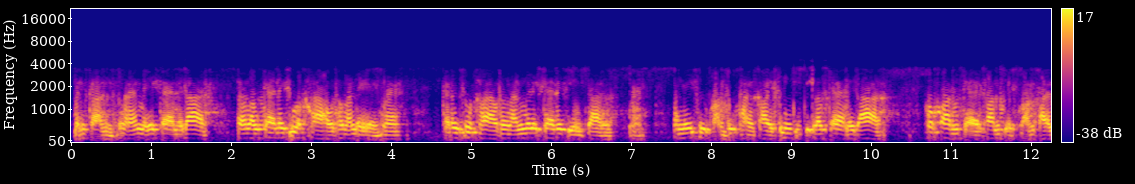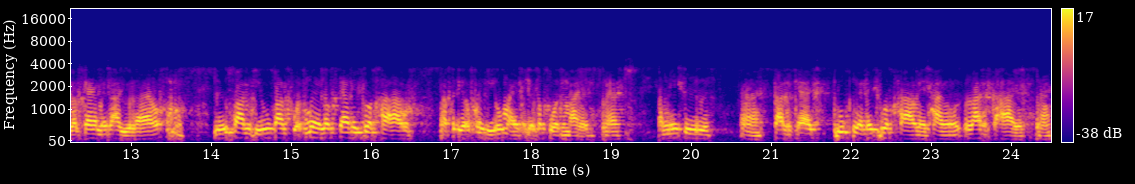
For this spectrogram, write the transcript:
เหมือนกันนะไม่ได้แก้ไม่ได้ แต่เราแก้ได้ชั่วคราวเท่านั้นเองนะแก้ได้ชั่วคราวเท่านั้นไม่ได้แก้ได้จริงจังนะอันนี้คือความทุกข์ทางกายซึ่งจริงๆเราแก้ไม่ได้ เพราะความแก่ความเจ็บความตายเราแก้ไม่ได้อยู่แล้ว หรือความหิวความปวดเมื่อยเราแก้ได้ชั่วคราวมาเดี๋ยวก็หิวใหม่เดี๋ยวก็ปวดใหม่นะอันนี้คือการแก้ทุกข์เนี่ยในชั่วคราวในทางร่างกายนะ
